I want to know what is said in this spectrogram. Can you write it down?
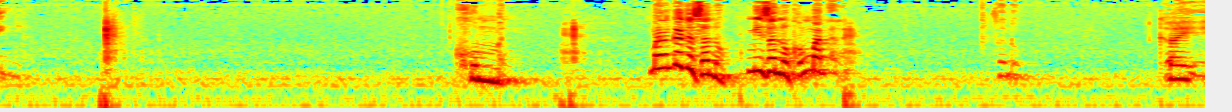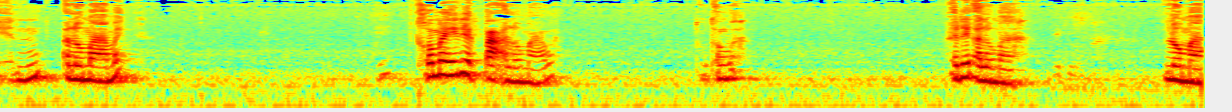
จริงคุมมัน มันก็จะสนุก มีสนุกของมันอะไรสนุก เคยเห็นอโลมาไหมเขาไม่เรียกปลาอโลมาวะถูกต้องปะให้เรียกอโลมาโลมา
